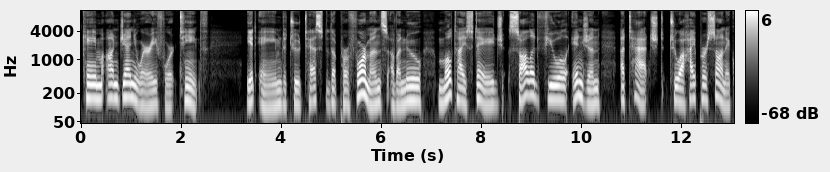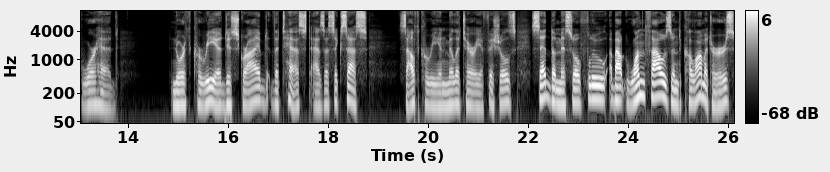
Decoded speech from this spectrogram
came on January 14th. It aimed to test the performance of a new multi stage solid fuel engine attached to a hypersonic warhead. North Korea described the test as a success. South Korean military officials said the missile flew about 1,000 kilometers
